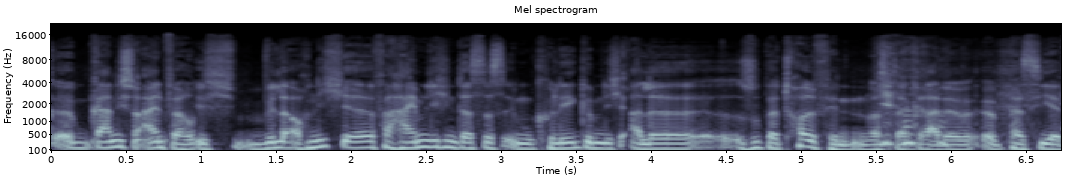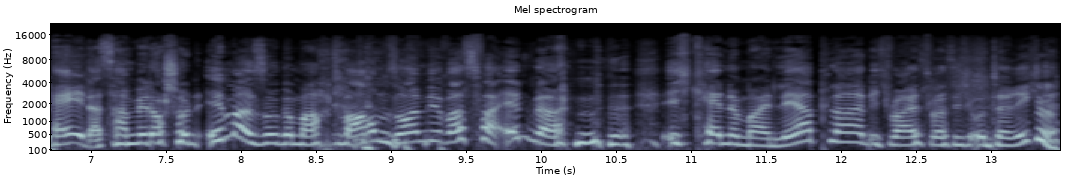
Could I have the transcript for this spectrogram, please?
äh, gar nicht so einfach. Ich will auch nicht äh, verheimlichen, dass das im Kollegium nicht alle äh, super toll finden, was da gerade passiert. Hey, das haben wir doch schon immer so gemacht. Warum sollen wir was verändern? Ich kenne meinen Lehrplan, ich weiß, was ich unterrichte.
